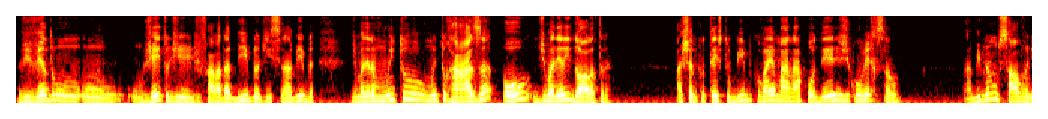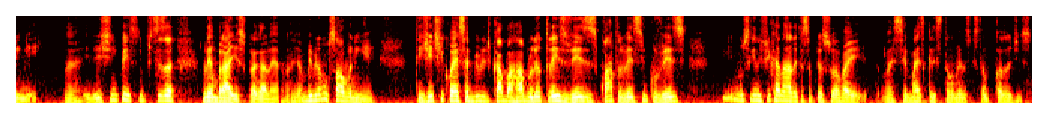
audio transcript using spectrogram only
vivendo um, um, um jeito de, de, falar da Bíblia, ou de ensinar a Bíblia, de maneira muito, muito rasa ou de maneira idólatra. Achando que o texto bíblico vai emanar poderes de conversão. A Bíblia não salva ninguém. Né? E a gente precisa lembrar isso pra galera. A Bíblia não salva ninguém. Tem gente que conhece a Bíblia de cabo a rabo, leu três vezes, quatro vezes, cinco vezes e não significa nada que essa pessoa vai, vai ser mais cristão ou menos cristão por causa disso.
